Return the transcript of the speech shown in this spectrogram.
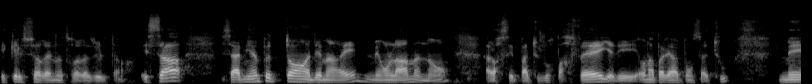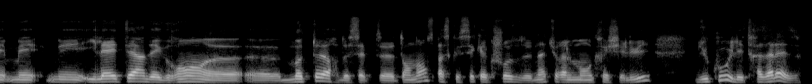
et quel serait notre résultat. Et ça, ça a mis un peu de temps à démarrer, mais on l'a maintenant. Alors, ce n'est pas toujours parfait, il y a des, on n'a pas les réponses à tout, mais, mais, mais il a été un des grands euh, euh, moteurs de cette euh, tendance parce que c'est quelque chose de naturellement ancré chez lui. Du coup, il est très à l'aise.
